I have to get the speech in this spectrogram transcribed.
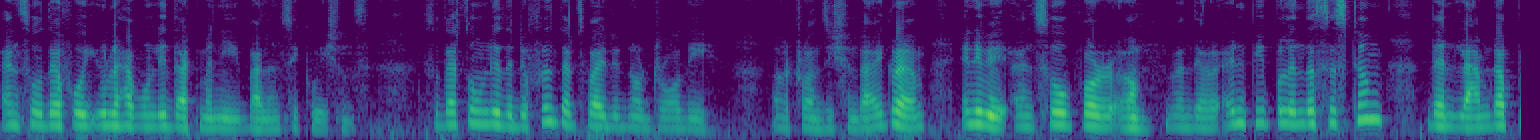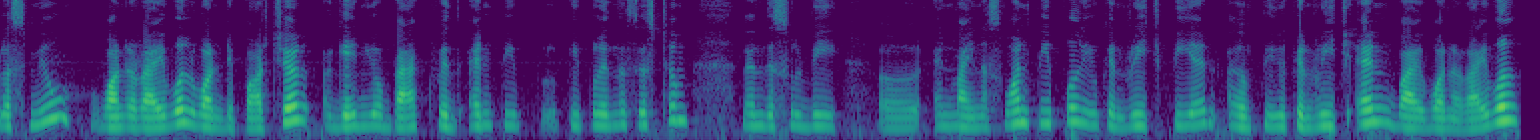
and so therefore, you will have only that many balance equations. So, that is only the difference that is why I did not draw the uh, transition diagram. Anyway and so for um, when there are n people in the system then lambda plus mu one arrival one departure. Again you are back with n people, people in the system. Then this will be uh, n minus 1 people. You can reach p n uh, you can reach n by one arrival.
